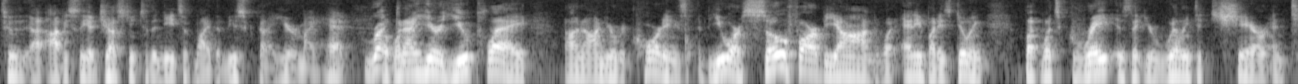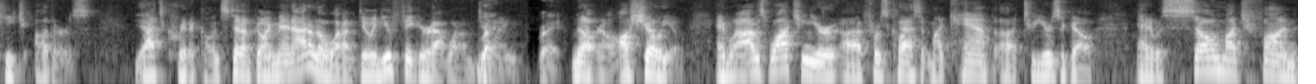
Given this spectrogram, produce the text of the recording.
to uh, obviously adjusting to the needs of my the music that I hear in my head. Right. But when I hear you play on, on your recordings, you are so far beyond what anybody's doing. But what's great is that you're willing to share and teach others. Yeah. That's critical. Instead of going, man, I don't know what I'm doing. You figure out what I'm Right, doing. right. No, no, I'll show you. And when I was watching your uh, first class at my camp uh, two years ago, and it was so much fun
